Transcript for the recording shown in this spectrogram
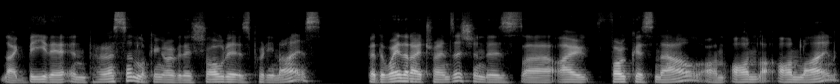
like be there in person looking over their shoulder is pretty nice but the way that I transitioned is uh, I focus now on, on online,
